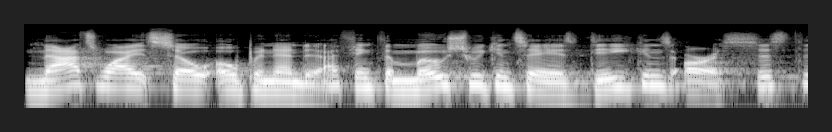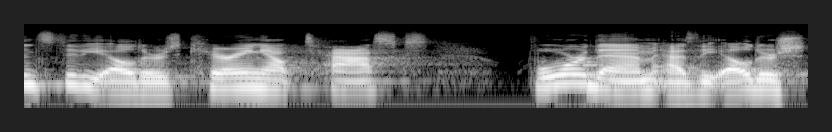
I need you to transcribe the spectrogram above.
And that's why it's so open ended. I think the most we can say is deacons are assistants to the elders, carrying out tasks for them as the elders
